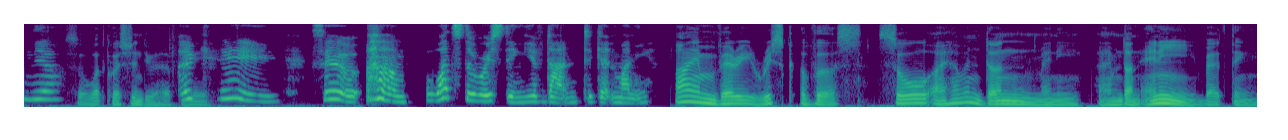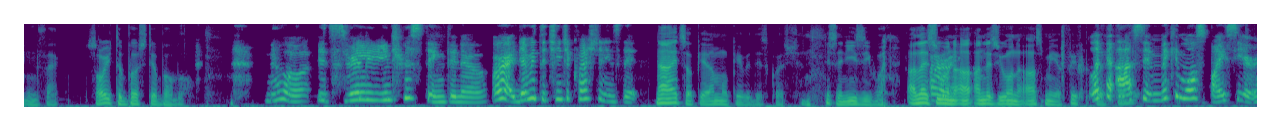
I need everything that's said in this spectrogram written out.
Yeah. So what question do you have for okay. me? Okay. So, um, what's the worst thing you've done to get money? I am very risk averse, so I haven't done many. I haven't done any bad thing, in fact. Sorry to burst your bubble. No, it's really interesting to know. All right, let me to change the question instead. Nah, it's okay. I'm okay with this question. It's an easy one. Unless All you right. want to, unless you want to ask me a fifth. Let question. me ask it. Make it more spicier.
